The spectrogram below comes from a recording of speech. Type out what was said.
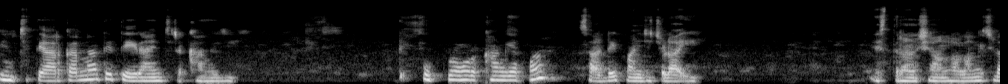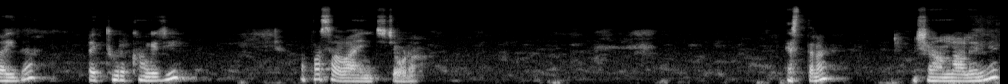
ਇੰਚ ਤਿਆਰ ਕਰਨਾ ਤੇ 13 ਇੰਚ ਰੱਖਾਂਗੇ ਜੀ। ਉੱਪਰੋਂ ਰੱਖਾਂਗੇ ਆਪਾਂ 5.5 ਚੜਾਈ। ਇਸ ਤਰ੍ਹਾਂ ਨਿਸ਼ਾਨ ਲਾ ਲਾਂਗੇ ਚੜਾਈ ਦਾ। ਇੱਥੋਂ ਰੱਖਾਂਗੇ ਜੀ ਆਪਾਂ ਸਵਾ ਇੰਚ ਚੌੜਾ। ਇਸ ਤਰ੍ਹਾਂ ਨਿਸ਼ਾਨ ਲਾ ਲੈਣੇ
